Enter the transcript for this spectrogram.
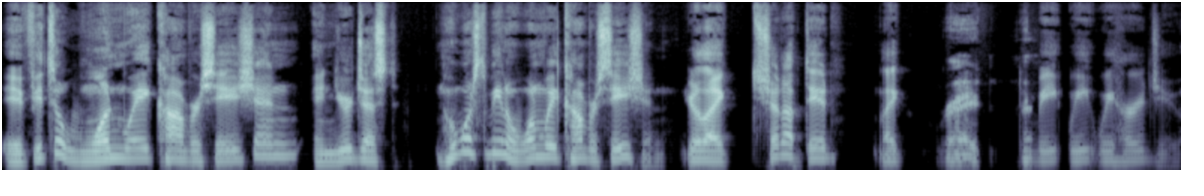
If it's a one way conversation and you're just who wants to be in a one way conversation? You're like, shut up, dude. Like, right. We, we, we heard you.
